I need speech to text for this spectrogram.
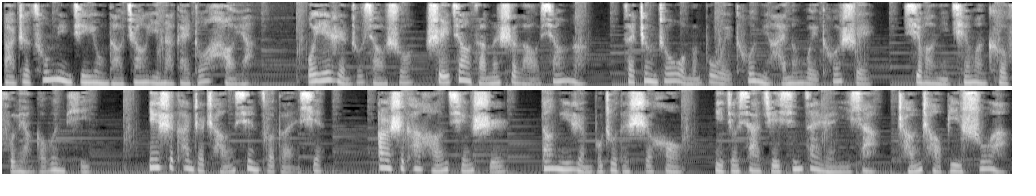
把这聪明劲用到交易，那该多好呀！我也忍住笑说，谁叫咱们是老乡呢？在郑州我们不委托你还能委托谁？希望你千万克服两个问题：一是看着长线做短线，二是看行情时，当你忍不住的时候，你就下决心再忍一下，长炒必输啊！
